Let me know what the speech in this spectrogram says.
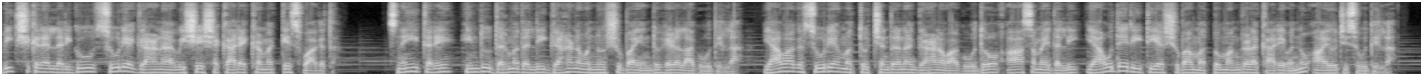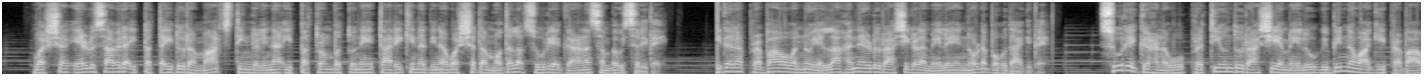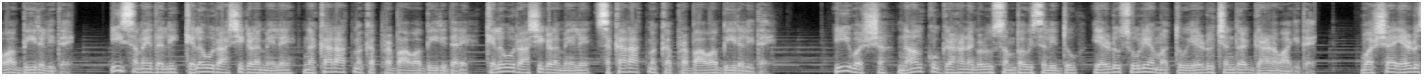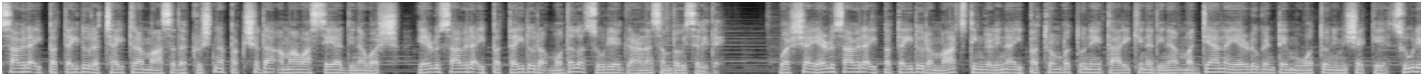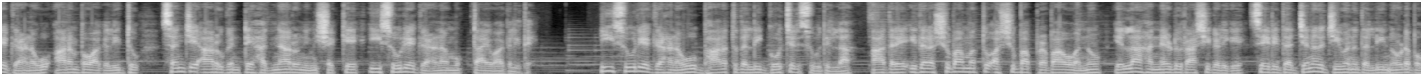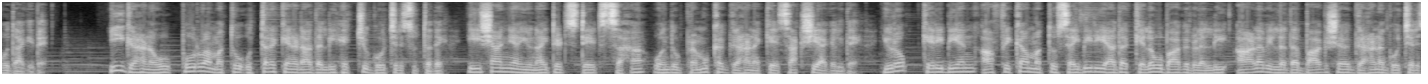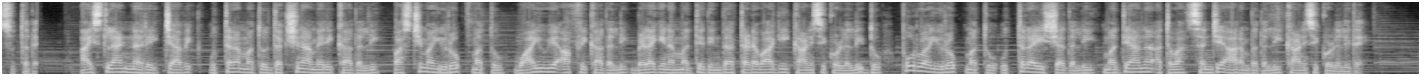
ವೀಕ್ಷಕರೆಲ್ಲರಿಗೂ ಸೂರ್ಯಗ್ರಹಣ ವಿಶೇಷ ಕಾರ್ಯಕ್ರಮಕ್ಕೆ ಸ್ವಾಗತ. ಸ್ನೇಹಿತರೆ, ಹಿಂದೂ ಧರ್ಮದಲ್ಲಿ ಗ್ರಹಣವನ್ನು ಶುಭ ಎಂದು ಹೇಳಲಾಗುವುದಿಲ್ಲ. ಯಾವಾಗ ಸೂರ್ಯ ಮತ್ತು ಚಂದ್ರನ ಗ್ರಹಣವಾಗುವುದೋ ಆ ಸಮಯದಲ್ಲಿ ಯಾವುದೇ ರೀತಿಯ ಶುಭ ಮತ್ತು ಮಂಗಳ ಕಾರ್ಯವನ್ನು ಆಯೋಜಿಸುವುದಿಲ್ಲ. ವರ್ಷ ಎರಡು ಸಾವಿರ ಇಪ್ಪತ್ತೈದರ ಮಾರ್ಚ್ ತಿಂಗಳಿನ ಇಪ್ಪತ್ತೊಂಬತ್ತನೇ ತಾರೀಕಿನ ದಿನ ವರ್ಷದ ಮೊದಲ ಸೂರ್ಯಗ್ರಹಣ ಸಂಭವಿಸಲಿದೆ. ಇದರ ಪ್ರಭಾವವನ್ನು ಎಲ್ಲ ಹನ್ನೆರಡು ರಾಶಿಗಳ ಮೇಲೆ ನೋಡಬಹುದಾಗಿದೆ. ಸೂರ್ಯಗ್ರಹಣವು ಪ್ರತಿಯೊಂದು ರಾಶಿಯ ಮೇಲೂ ವಿಭಿನ್ನವಾಗಿ ಪ್ರಭಾವ ಬೀರಲಿದೆ. ಈ ಸಮಯದಲ್ಲಿ ಕೆಲವು ರಾಶಿಗಳ ಮೇಲೆ ನಕಾರಾತ್ಮಕ ಪ್ರಭಾವ ಬೀರಿದರೆ ಕೆಲವು ರಾಶಿಗಳ ಮೇಲೆ ಸಕಾರಾತ್ಮಕ ಪ್ರಭಾವ ಬೀರಲಿದೆ. ಈ ವರ್ಷ ನಾಲ್ಕು ಗ್ರಹಣಗಳು ಸಂಭವಿಸಲಿದ್ದು, ಎರಡು ಸೂರ್ಯ ಮತ್ತು ಎರಡು ಚಂದ್ರ ಗ್ರಹಣವಾಗಿದೆ. ವರ್ಷ ಎರಡು ಸಾವಿರ ಇಪ್ಪತ್ತೈದರ ಚೈತ್ರ ಮಾಸದ ಕೃಷ್ಣ ಪಕ್ಷದ ಅಮಾವಾಸ್ಯೆಯ ದಿನ ವರ್ಷ ಎರಡು ಸಾವಿರ ಇಪ್ಪತ್ತೈದರ ಮೊದಲ ಸೂರ್ಯಗ್ರಹಣ ಸಂಭವಿಸಲಿದೆ. ವರ್ಷ ಎರಡು ಸಾವಿರ ಇಪ್ಪತ್ತೈದರ ಮಾರ್ಚ್ ತಿಂಗಳಿನ ಇಪ್ಪತ್ತೊಂಬತ್ತನೇ ತಾರೀಕಿನ ದಿನ ಮಧ್ಯಾಹ್ನ ಎರಡು ಗಂಟೆ ಮೂವತ್ತು ನಿಮಿಷಕ್ಕೆ ಸೂರ್ಯಗ್ರಹಣವು ಆರಂಭವಾಗಲಿದ್ದು, ಸಂಜೆ ಆರು ಗಂಟೆ ಹದಿನಾರು ನಿಮಿಷಕ್ಕೆ ಈ ಸೂರ್ಯಗ್ರಹಣ ಮುಕ್ತಾಯವಾಗಲಿದೆ. ಈ ಸೂರ್ಯಗ್ರಹಣವು ಭಾರತದಲ್ಲಿ ಗೋಚರಿಸುವುದಿಲ್ಲ, ಆದರೆ ಇದರ ಶುಭ ಮತ್ತು ಅಶುಭ ಪ್ರಭಾವವನ್ನು ಎಲ್ಲಾ ಹನ್ನೆರಡು ರಾಶಿಗಳಿಗೆ ಸೇರಿದ ಜನರ ಜೀವನದಲ್ಲಿ ನೋಡಬಹುದಾಗಿದೆ. ಈ ಗ್ರಹಣವು ಪೂರ್ವ ಮತ್ತು ಉತ್ತರ ಕೆನಡಾದಲ್ಲಿ ಹೆಚ್ಚು ಗೋಚರಿಸುತ್ತದೆ. ಈಶಾನ್ಯ ಯುನೈಟೆಡ್ ಸ್ಟೇಟ್ಸ್ ಸಹ ಒಂದು ಪ್ರಮುಖ ಗ್ರಹಣಕ್ಕೆ ಸಾಕ್ಷಿಯಾಗಲಿದೆ. ಯುರೋಪ್, ಕೆರಿಬಿಯನ್, ಆಫ್ರಿಕಾ ಮತ್ತು ಸೈಬೀರಿಯಾದ ಕೆಲವು ಭಾಗಗಳಲ್ಲಿ ಆಳವಿಲ್ಲದ ಭಾಗಶಃ ಗ್ರಹಣ ಗೋಚರಿಸುತ್ತದೆ. ಐಸ್ಲ್ಯಾಂಡ್ನ ರಿಕ್ಜಾವಿಕ್ ಉತ್ತರ ಮತ್ತು ದಕ್ಷಿಣ ಅಮೆರಿಕಾದಲ್ಲಿ, ಪಶ್ಚಿಮ ಯುರೋಪ್ ಮತ್ತು ವಾಯುವ್ಯ ಆಫ್ರಿಕಾದಲ್ಲಿ ಬೆಳಗಿನ ಮಧ್ಯದಿಂದ ತಡವಾಗಿ ಕಾಣಿಸಿಕೊಳ್ಳಲಿದ್ದು, ಪೂರ್ವ ಯುರೋಪ್ ಮತ್ತು ಉತ್ತರ ಏಷ್ಯಾದಲ್ಲಿ ಮಧ್ಯಾಹ್ನ ಅಥವಾ ಸಂಜೆ ಆರಂಭದಲ್ಲಿ ಕಾಣಿಸಿಕೊಳ್ಳಲಿದೆ.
